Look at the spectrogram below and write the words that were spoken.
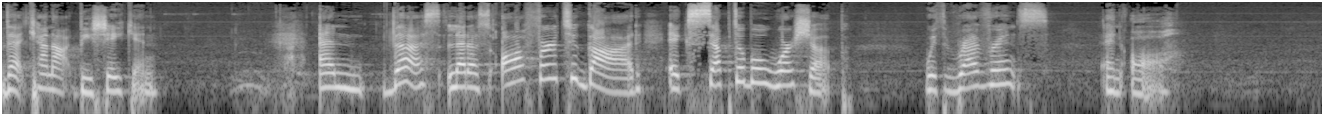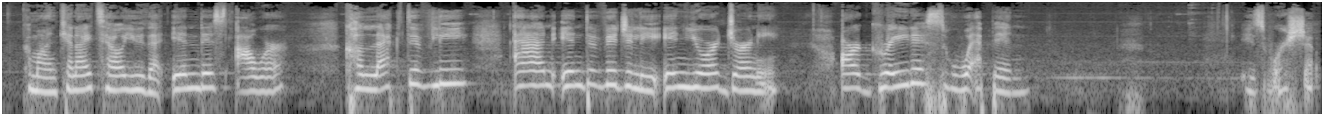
that cannot be shaken. And thus, let us offer to God acceptable worship with reverence and awe. Come on, can I tell you that in this hour, collectively and individually in your journey, our greatest weapon is worship.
